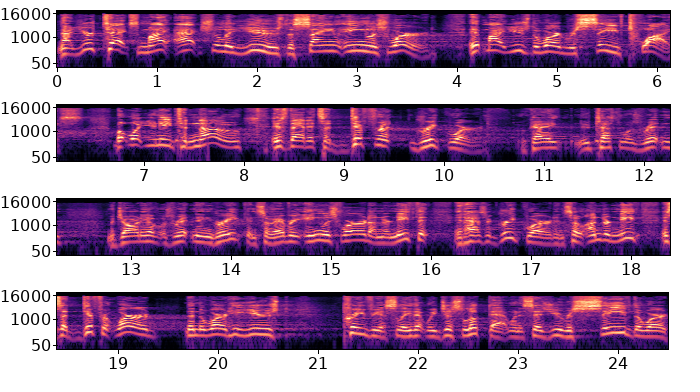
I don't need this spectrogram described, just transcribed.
Now, your text might actually use the same English word, it might use the word receive twice. But what you need to know is that it's a different Greek word. Okay? New Testament was written, majority of it was written in Greek, and so every English word underneath it, it has a Greek word. And so underneath is a different word than the word he used previously that we just looked at when it says you received the word.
